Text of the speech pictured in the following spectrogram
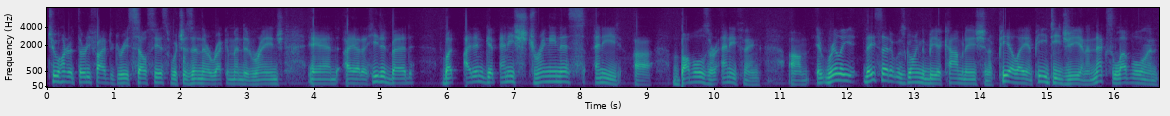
235 degrees Celsius, which is in their recommended range, and I had a heated bed but I didn't get any stringiness, any uh, bubbles or anything. Um, it really, they said it was going to be a combination of PLA and PETG and a next level and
